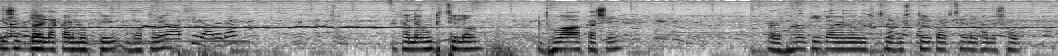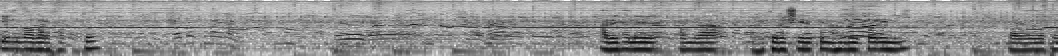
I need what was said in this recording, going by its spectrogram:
নিষিদ্ধ এলাকার মধ্যে মতোই। এখানে উঠছিল ধোয়া আকাশে। আর ধোয়া কি কারণে উঠছে বুঝতেই পারছেন, এখানে সব ইল বাবার ভক্ত। আর এখানে আমরা ভিতরে সেরকম ভিডিও করিনি করার মতো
